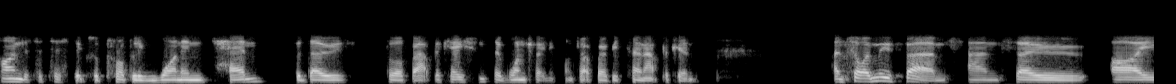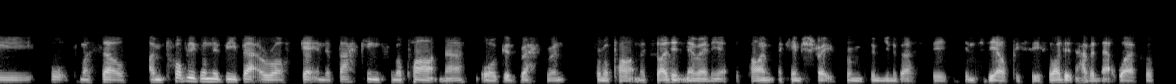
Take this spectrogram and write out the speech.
time, the statistics were probably one in 10 for those for, of applications. So one training contract for every 10 applicants. And so I moved firms. And so I thought to myself, I'm probably going to be better off getting the backing from a partner or a good reference from a partner because I didn't know any at the time. I came straight from, from university into the LPC. So I didn't have a network of,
